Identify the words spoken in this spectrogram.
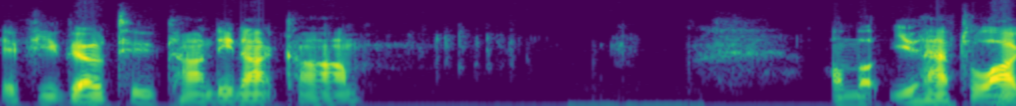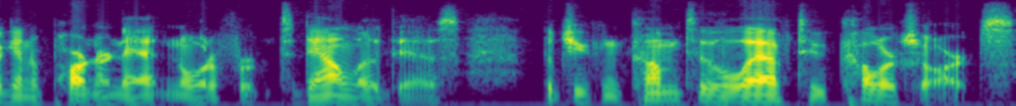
If you go to conde.com, you have to log into PartnerNet in order for to download this, but you can come to the left to color charts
